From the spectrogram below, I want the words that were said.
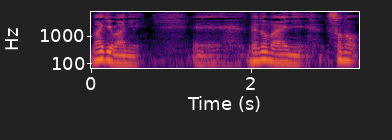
間際に、えー、目の前にその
